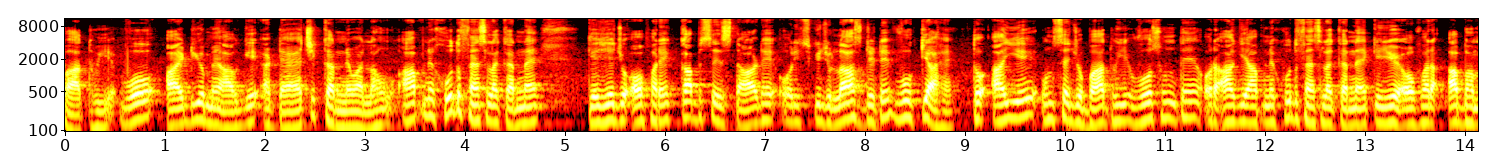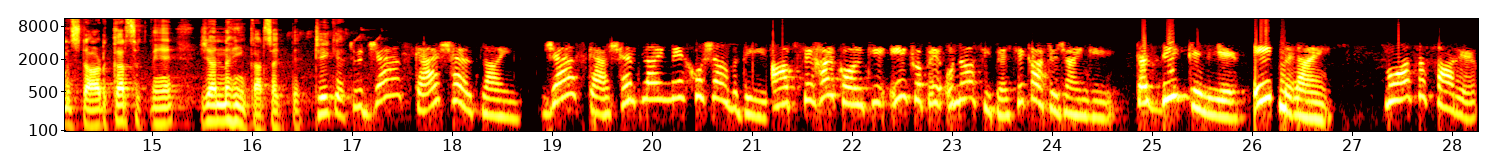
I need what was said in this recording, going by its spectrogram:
बात हुई है। वो आइडियो मैं आगे अटैच करने वाला हूँ। आपने ख़ुद फैसला करना है कि ये जो ऑफ़र है, कब से स्टार्ट है और इसकी जो लास्ट डेट है, वो क्या है? तो आइए उनसे जो बात हुई है, वो सुनते हैं और आगे आपने खुद फैसला करना है कि ये ऑफ़र अब हम स्टार्ट कर सकते हैं या नहीं कर सकते। ठीक है? तो Jazz cash helpline, Jazz cash helpline में खुश आमदीद आपसे हर कॉल के एक रुपए उनासी पैसे काटे जाएँगे। तस्दीक के लिए एक मिलाएँ मुआसस सारे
